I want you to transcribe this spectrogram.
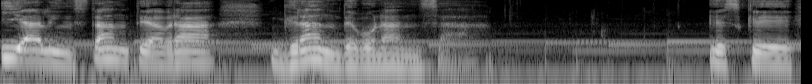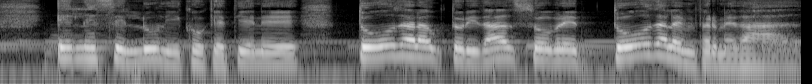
y al instante habrá grande bonanza. Es que Él es el único que tiene toda la autoridad sobre toda la enfermedad,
